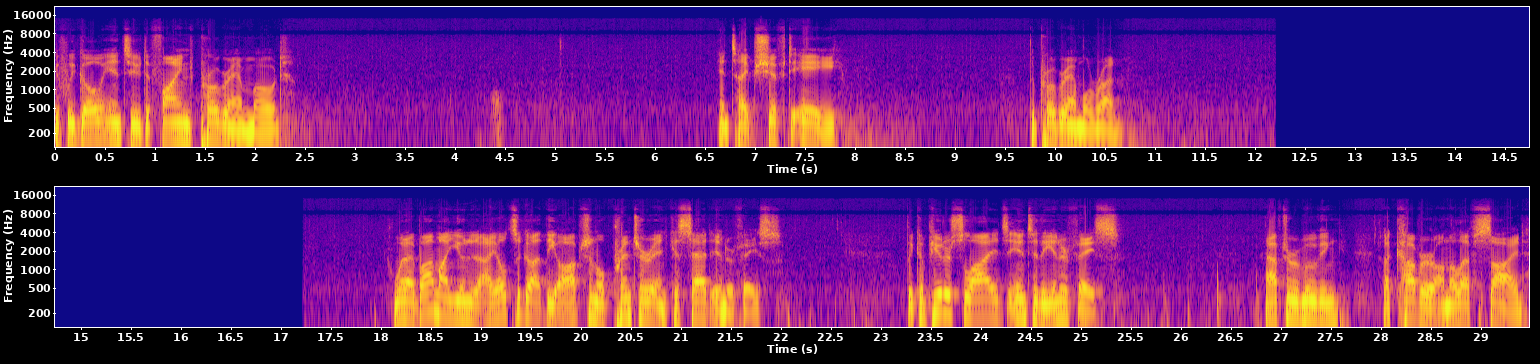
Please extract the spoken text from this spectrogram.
If we go into defined program mode and type Shift A, the program will run. When I bought my unit, I also got the optional printer and cassette interface. The computer slides into the interface after removing a cover on the left side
